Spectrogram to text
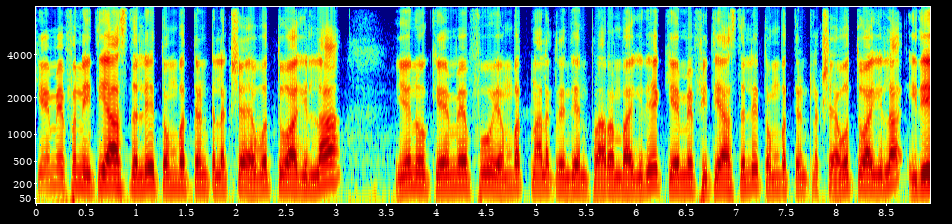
ಕೆ ಎಂ ಎಫ್ನ ಇತಿಹಾಸದಲ್ಲಿ ತೊಂಬತ್ತೆಂಟು ಲಕ್ಷ ಯಾವತ್ತೂ ಆಗಿಲ್ಲ. ಏನು ಕೆ ಎಂ ಎಫ್ ಎಂಬತ್ನಾಲ್ಕರಿಂದ ಏನು ಪ್ರಾರಂಭ ಆಗಿದೆ? ಕೆ ಎಂ ಎಫ್ ಇತಿಹಾಸದಲ್ಲಿ ತೊಂಬತ್ತೆಂಟು ಲಕ್ಷ ಯಾವತ್ತೂ ಆಗಿಲ್ಲ. ಇದೇ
